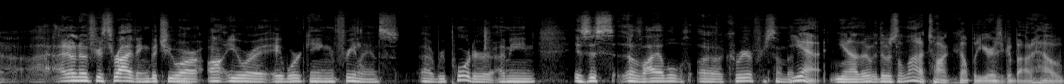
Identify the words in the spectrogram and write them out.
I don't know if you're thriving, but you are uh, you are a, working freelance uh, reporter. I mean, is this a viable uh, career for somebody? Yeah, you know, there, there was a lot of talk a couple years ago about how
